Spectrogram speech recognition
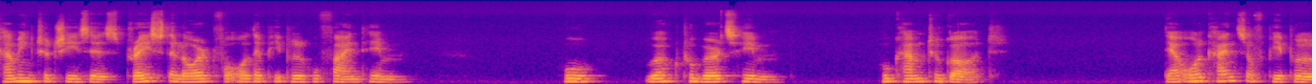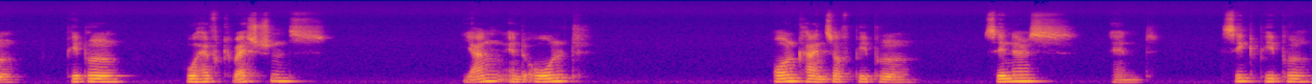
coming to Jesus. Praise the Lord for all the people who find Him, who work towards Him, who come to God. There are all kinds of people, people who have questions, young and old, all kinds of people sinners and sick people,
